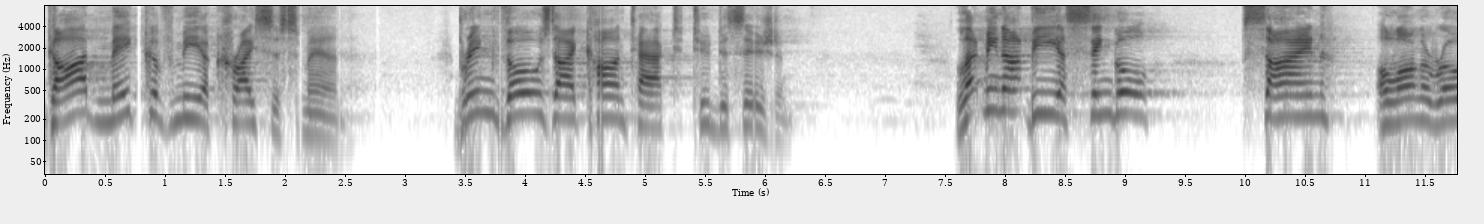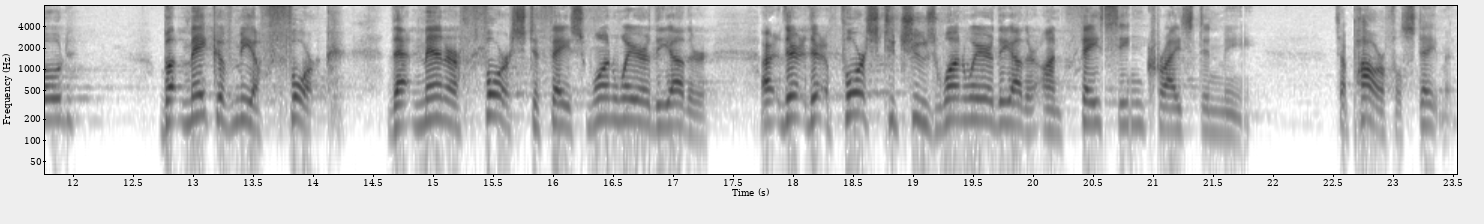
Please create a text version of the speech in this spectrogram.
God, make of me a crisis man. Bring those I contact to decision. Let me not be a single sign along a road, but make of me a fork that men are forced to face one way or the other. Uh, they're, they're forced to choose one way or the other on facing Christ in me. It's a powerful statement.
